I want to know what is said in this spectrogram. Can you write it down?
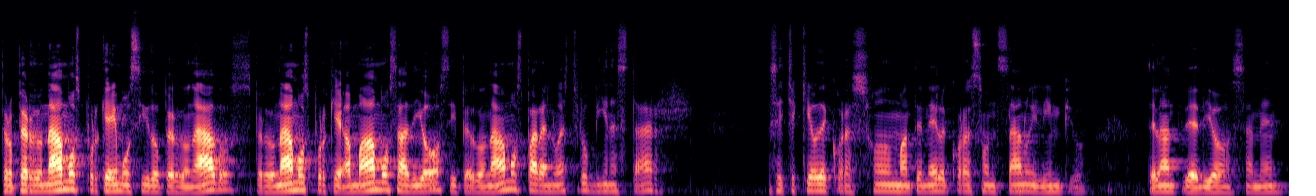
Pero perdonamos porque hemos sido perdonados, perdonamos porque amamos a Dios y perdonamos para nuestro bienestar ese chequeo de corazón, mantener el corazón sano y limpio delante de Dios. Amén.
